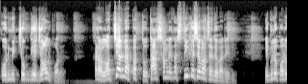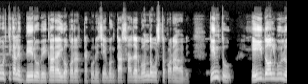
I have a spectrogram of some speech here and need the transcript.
কর্মীর চোখ দিয়ে জল পড়ে। একটা লজ্জার ব্যাপার তো, তার সামনে তার স্ত্রীকে সে বাঁচাতে পারেনি। এগুলো পরবর্তীকালে বেরোবে, কারা এই অপরাধটা করেছে এবং তার সাজার বন্দোবস্ত করা হবে। কিন্তু এই দলগুলো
